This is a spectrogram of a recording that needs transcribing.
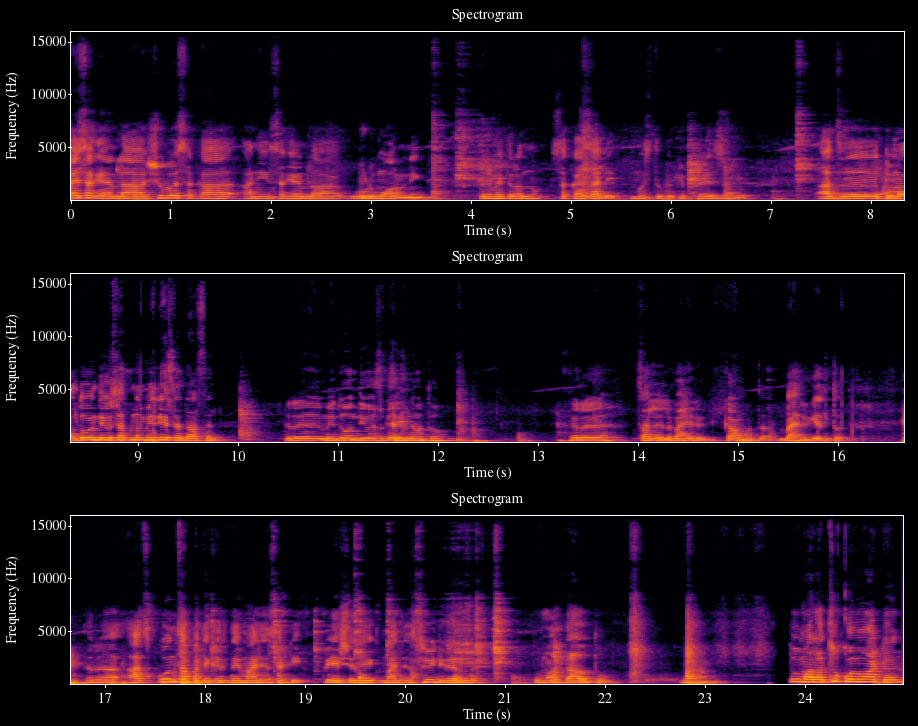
हाय सगळ्यांना शुभ सकाळ आणि सगळ्यांना गुड मॉर्निंग तर मित्रांनो सकाळ झाली मस्तपैकी फ्रेश झालो. आज तुम्हाला दोन दिवसातनं मी दिसत असेल तर मी दोन दिवस घरी नव्हतो. तर चालेल चाललेलं बाहेर काम होतं बाहेर गेलतो. तर आज कोण चपाती करते माझ्यासाठी? स्पेशल एक माझं स्वीट गर्ल तुम्हाला धावतो. बघा तुम्हाला चुकून वाटन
